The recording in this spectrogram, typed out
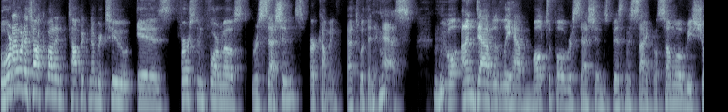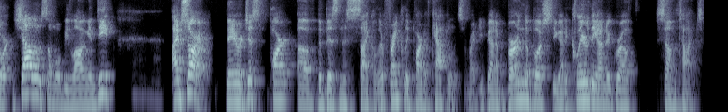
But what I want to talk about in topic number two is first and foremost, recessions are coming. That's with an Mhm. S. We Mhm. will undoubtedly have multiple recessions, business cycles. Some will be short and shallow, some will be long and deep. I'm sorry, they are just part of the business cycle. They're frankly part of capitalism, right? You've got to burn the bush, you got to clear the undergrowth sometimes.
